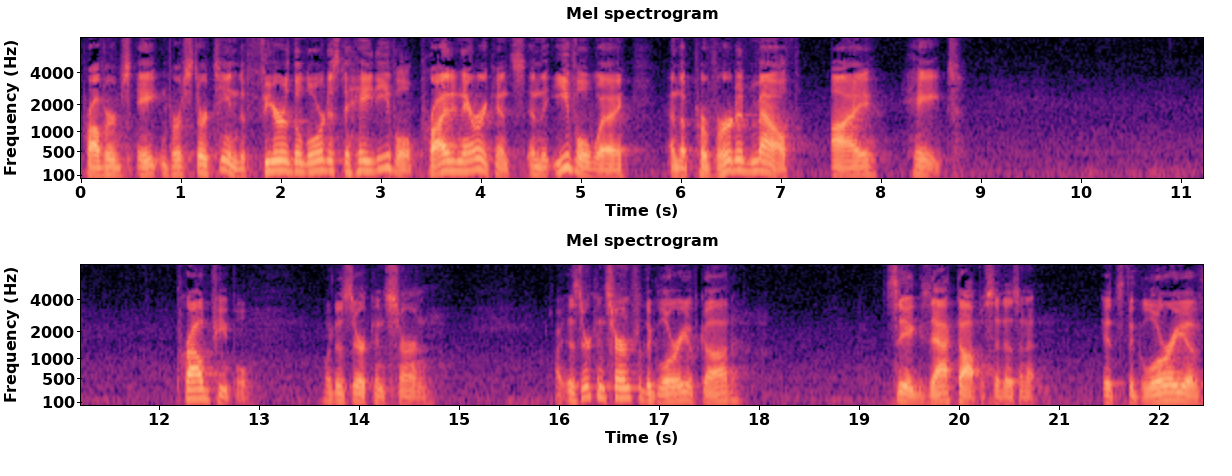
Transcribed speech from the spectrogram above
Proverbs 8 and verse 13. The fear of the Lord is to hate evil, pride and arrogance in the evil way, and the perverted mouth I hate. Proud people what is their concern? Is their concern for the glory of God? It's the exact opposite, isn't it? It's the glory of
